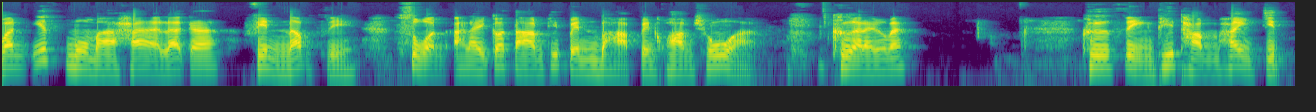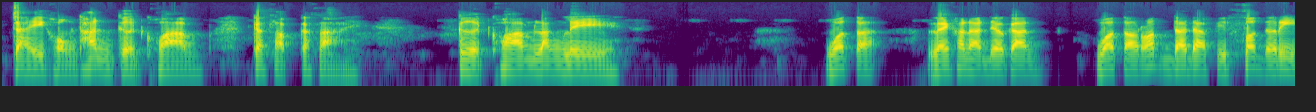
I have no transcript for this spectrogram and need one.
วันอิสมูมาฮาและก็ฟินนับซีส่วนอะไรก็ตามที่เป็นบาปเป็นความชั่ว คืออะไรรู้ไหมคือสิ่งที่ทำให้จิตใจของท่านเกิดความกระสับกระส่าย เกิดความลังเลวัตในขณะเดียวกัน วัตรดดาดาฟิซอดรี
